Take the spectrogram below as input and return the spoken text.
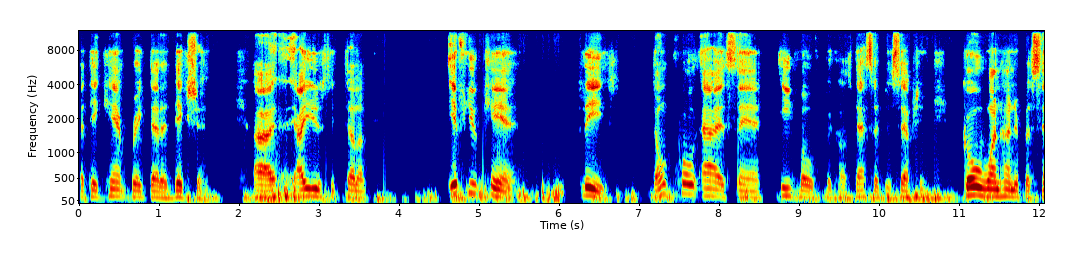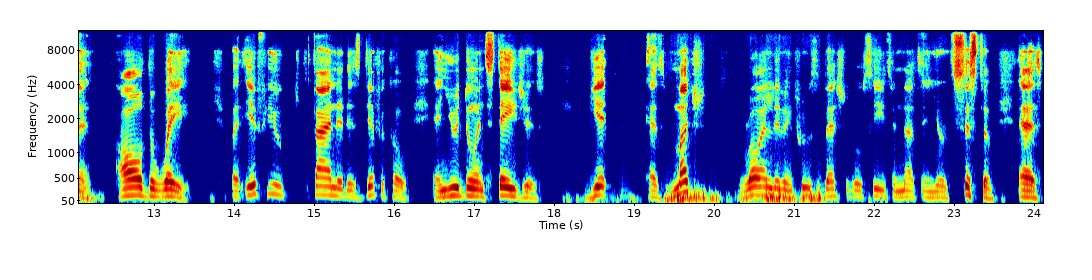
but they can't break that addiction. Uh, I used to tell them, if you can, please don't quote I as saying eat both because that's a deception. Go 100% all the way. But if you find it is difficult and you're doing stages, get as much raw and living fruits, vegetables, seeds, and nuts in your system as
